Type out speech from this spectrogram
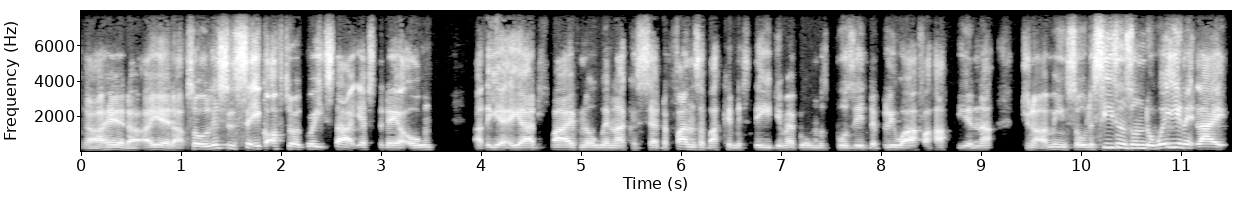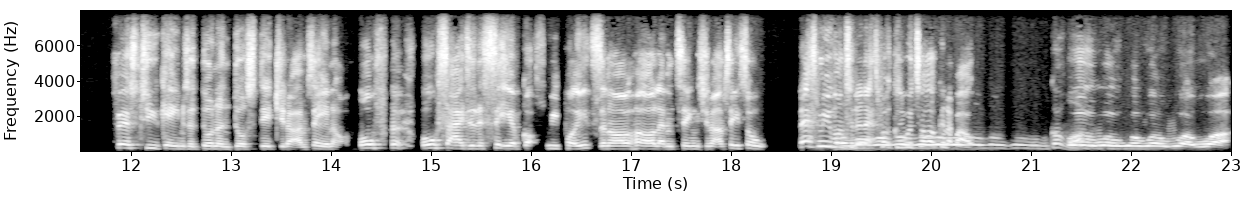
No, I hear that. I hear that. So listen, City got off to a great start yesterday at home at the Etihad, 5 0 win. Like I said, the fans are back in the stadium. Everyone was buzzing. The Blue Half are happy and that. Do you know what I mean? So the season's underway in it. Like, first two games are done and dusted. You know what I'm saying? Both both sides of the city have got three points and all, all them things. You know what I'm saying? So let's move on to the next one because we were talking about. We've got Whoa, what? whoa, whoa, whoa, whoa, what?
